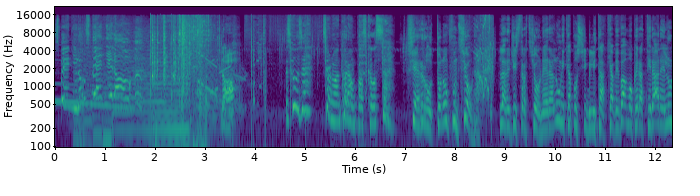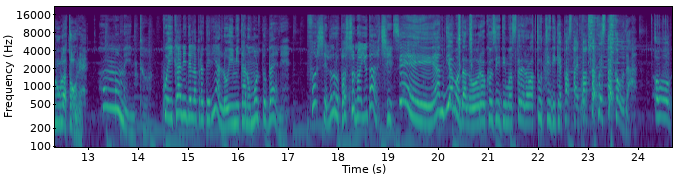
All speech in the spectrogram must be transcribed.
Spegnilo, spegnilo! No! Scusa, sono ancora un po' scossa. Si è rotto, non funziona! La registrazione era l'unica possibilità che avevamo per attirare l'ululatore. Un momento. Quei cani della prateria lo imitano molto bene. Forse loro possono aiutarci. Sì, andiamo da loro, così dimostrerò a tutti di che pasta è fatta questa coda. O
